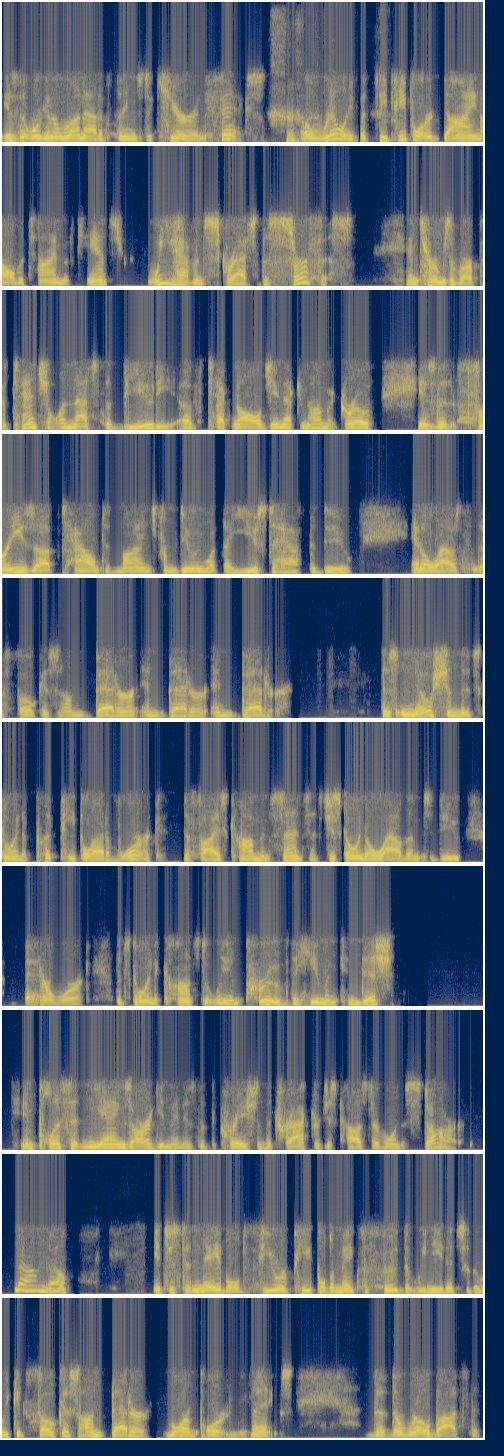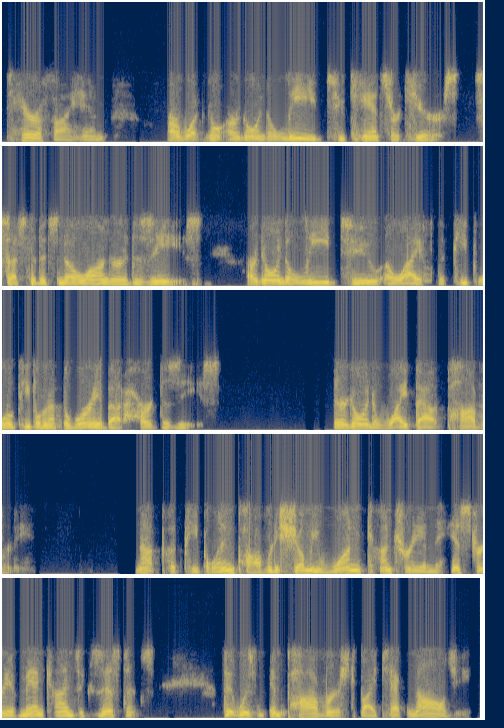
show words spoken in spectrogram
is that we're going to run out of things to cure and fix. oh, really? But see, people are dying all the time of cancer. We haven't scratched the surface. in terms of our potential. And that's the beauty of technology and economic growth is that it frees up talented minds from doing what they used to have to do and allows them to focus on better and better and better. This notion that it's going to put people out of work defies common sense. It's just going to allow them to do better work that's going to constantly improve the human condition. Implicit in Yang's argument is that the creation of the tractor just caused everyone to starve. No, no. It just enabled fewer people to make the food that we needed so that we could focus on better, more important things. The, the robots that terrify him are what go, are going to lead to cancer cures such that it's no longer a disease, are going to lead to a life that people where people don't have to worry about heart disease. They're going to wipe out poverty not put people in poverty. Show me one country in the history of mankind's existence that was impoverished by technology.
